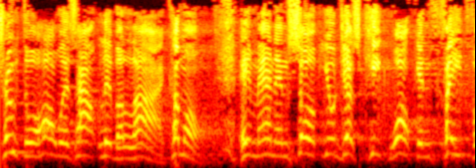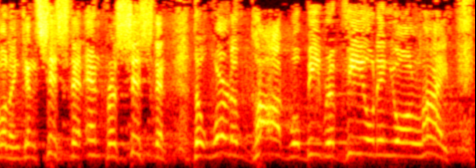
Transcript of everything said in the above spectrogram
truth will always outlive a lie. Come on. Amen. And so if you'll just keep walking faithful and consistent and persistent, the word of God will be revealed in your life.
